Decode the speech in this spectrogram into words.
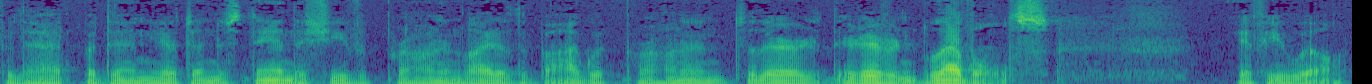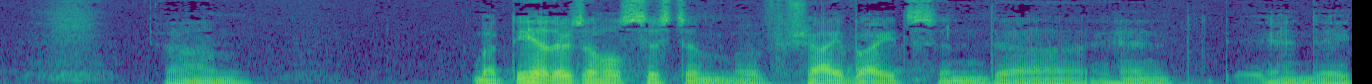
for that, but then you have to understand the Shiva Purana in light of the Bhagavad Purana, and so there are, there are different levels if you will. Um, but yeah, there's a whole system of Shaivites and uh, and and they,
